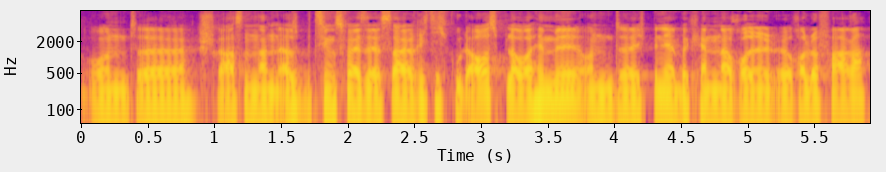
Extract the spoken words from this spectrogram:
und äh, Straßen dann, also beziehungsweise es sah richtig gut aus, blauer Himmel und äh, ich bin ja bekennender Roll Rollefahrer,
